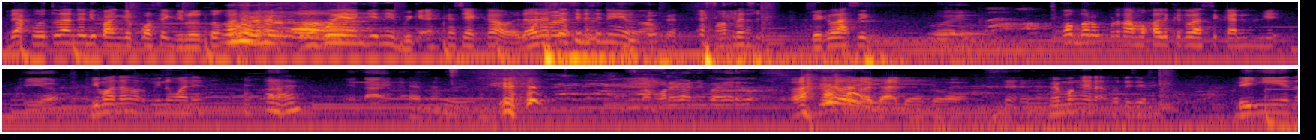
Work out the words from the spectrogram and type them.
Udah kebetulan dia dipanggil Polsek Jelutung kan. Oh. Aku yang gini bikin SKCK. Udah ada sini sini mampir. Mampir. Dia klasik. Kok baru pertama kali ke klasik kan? Iya. Gimana minumannya? Kan? Enak enak. Enak. Sama mereka dibayar kok. ada ada tuh. Memang enak kok di sini. Dingin,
